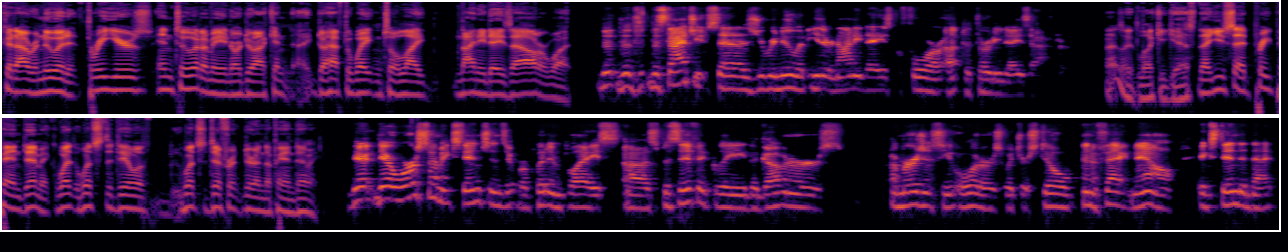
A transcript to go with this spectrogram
Could I renew it at three years into it? I mean, or do I can do I have to wait until like ninety days out, or what? The, the, the statute says you renew it either 90 days before or up to 30 days after. That's a lucky guess. Now you said pre-pandemic. What what's the deal with what's different during the pandemic? There there were some extensions that were put in place. Uh, specifically, the governor's emergency orders, which are still in effect now, extended that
